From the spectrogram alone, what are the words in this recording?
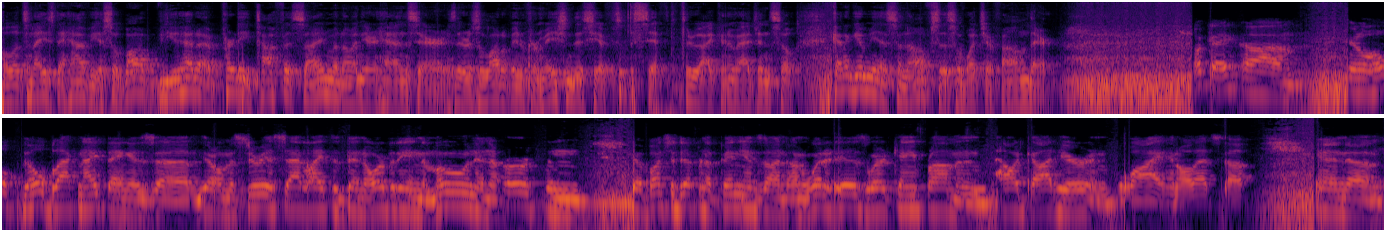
Well, it's nice to have you. So, Bob, you had a pretty tough assignment on your hands there. There was a lot of information to sift, sift through, I can imagine. So, kind of give me a synopsis of what you found there. Okay, um, you know the whole the whole Black Knight thing is uh, you know mysterious satellites that's been orbiting the moon and the Earth, and a bunch of different opinions on on what it is, where it came from, and how it got here, and why, and all that stuff. And um,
